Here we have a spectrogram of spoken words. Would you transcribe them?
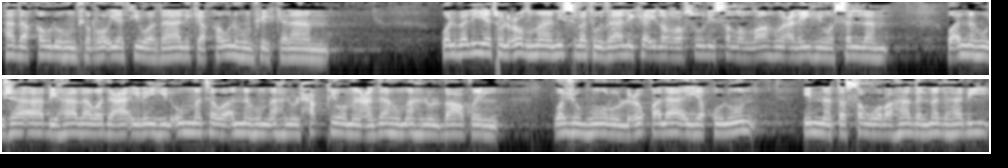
هذا قولهم في الرؤية وذلك قولهم في الكلام. والبلية العظمى نسبة ذلك إلى الرسول صلى الله عليه وسلم وأنه جاء بهذا ودعا إليه الأمة وأنهم أهل الحق ومن عداهم أهل الباطل. وجمهور العقلاء يقولون إن تصور هذا المذهب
